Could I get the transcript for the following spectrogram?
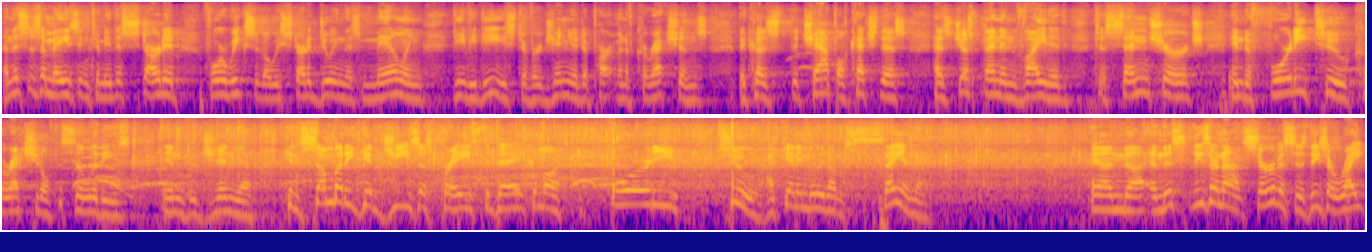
And this is amazing to me. This started four weeks ago. We started doing this mailing DVDs to Virginia Department of Corrections because the chapel, catch this, has just been invited to send church into 42 correctional facilities in Virginia. Can somebody give Jesus praise today? Come on. 42. I can't even believe I'm saying that. And, uh, and this, these are not services, these are right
